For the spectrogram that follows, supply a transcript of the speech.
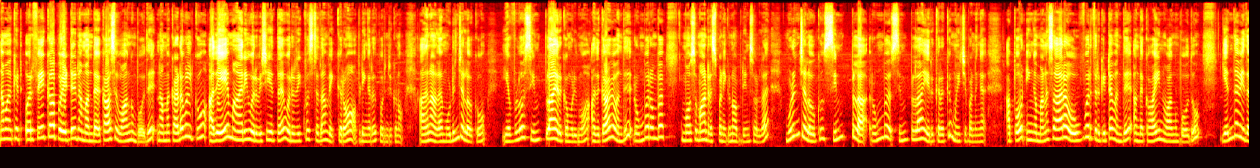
நம்ம கிட்ட ஒரு ஃபேக்காக போயிட்டு நம்ம அந்த காசு வாங்கும்போது நம்ம கடவுளுக்கும் அதே மாதிரி ஒரு விஷயத்த ஒரு ரிக்வஸ்ட்டை தான் வைக்கிறோம் அப்படிங்கிறது புரிஞ்சுக்கணும். அதனால் முடிஞ்ச அளவுக்கும் எவ்வளோ சிம்பிளாக இருக்க முடியுமோ அதுக்காக வந்து ரொம்ப ரொம்ப மோசமாக ட்ரெஸ் பண்ணிக்கணும் அப்படின்னு சொல்ல முடிஞ்ச அளவுக்கும் சிம்பிளாக ரொம்ப சிம்பிளாக இருக்கிறதுக்கு முயற்சி பண்ணுங்கள் அப்போது நீங்கள் மனசார ஒவ்வொருத்தர்கிட்ட வந்து அந்த காயின் வாங்கும்போதும் எந்தவித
